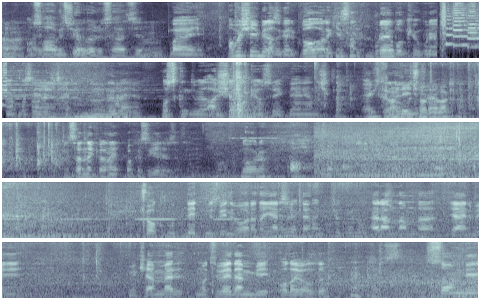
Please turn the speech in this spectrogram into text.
Değil mi? O sabitliyor böyle sadece. Bayağı iyi. Ama şey biraz garip. Doğal olarak insan buraya bakıyor. Buraya bakması gerekir. Aynen. O sıkıntı biraz. Aşağı bakıyorsun sürekli yani yanlışlıkla. İhtimalle hiç oraya bakma. İnsanın ekrana hep bakası gelir zaten. Doğru. Oh. Çok mutlu ettiniz beni bu arada gerçekten. Ben çok memnun oldum. Her anlamda yani beni mükemmel motive eden bir olay oldu. Son bir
